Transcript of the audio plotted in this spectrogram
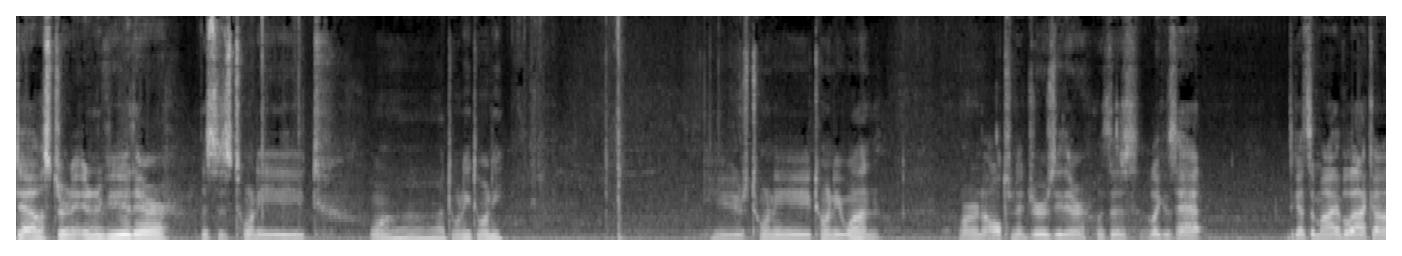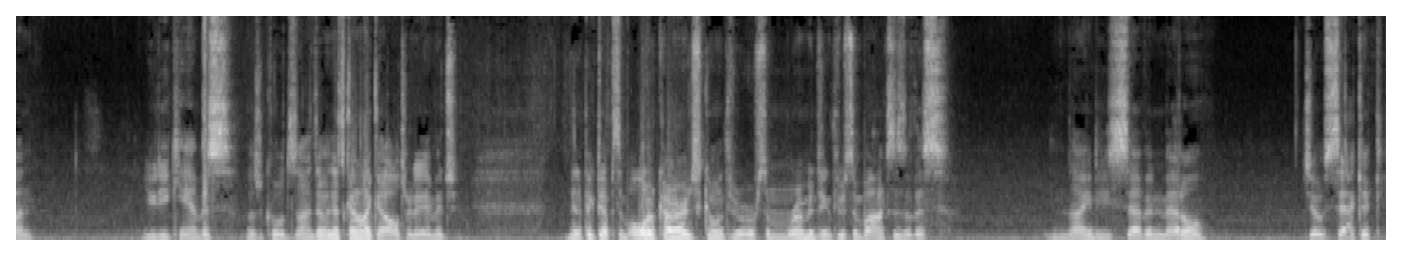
doused during an interview there. This is 20, 2020. Here's 2021. Wearing an alternate jersey there with his like his hat. He's got some eye black on. UD canvas. Those are cool designs. That's kind of like an alternate image. Then I picked up some older cards, going through some rummaging through some boxes of this 97 metal Joe Sakic.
